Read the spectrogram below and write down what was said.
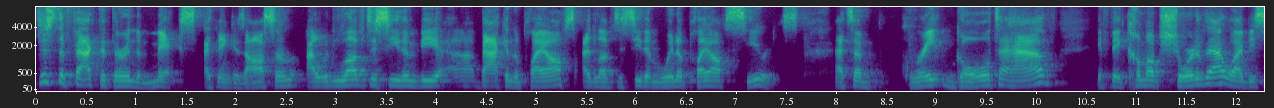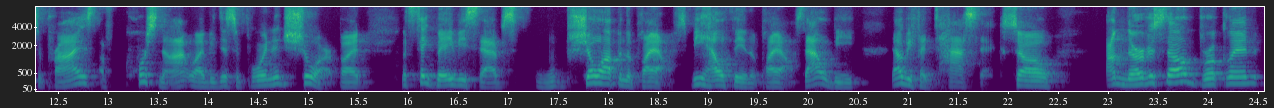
just the fact that they're in the mix, I think, is awesome. I would love to see them be uh, back in the playoffs. I'd love to see them win a playoff series. That's a great goal to have. If they come up short of that, will I be surprised? Of course not. Will I be disappointed? Sure. But let's take baby steps, show up in the playoffs, be healthy in the playoffs. That would be that would be fantastic. So I'm nervous though. Brooklyn,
